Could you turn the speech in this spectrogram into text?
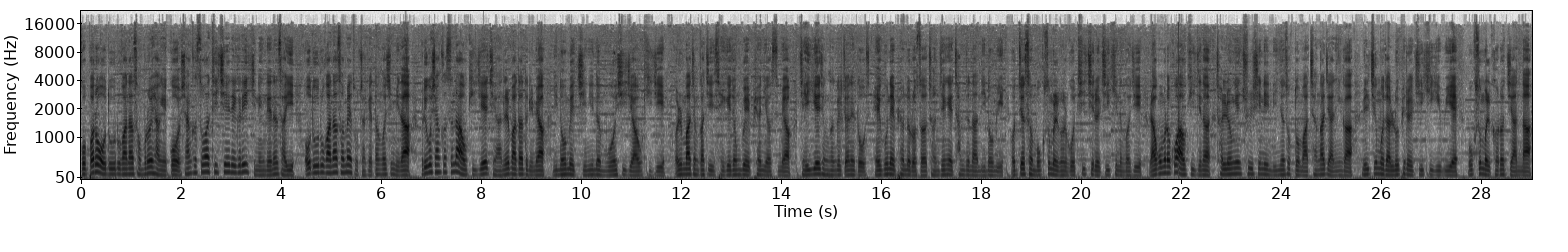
곧바로 어두우루가나 섬으로 향했고 샹크스와 티치의 대결이 진행되는 사이 어두우루가나 섬에 도착했던 것입니다. 그리고 샹크스는 아오키지의 제안을 받아들이며 이놈의 진위는 무엇이지 아오키지 얼마 전까지 세계 정부의 편이었으며 제2의 정상결전에도 해군의 편으로서 전쟁에 참전한 이놈이 어째서 목숨을 걸고 티치를 지키는 거지 라고 물었고 아오키지는 천룡인 출신인 이 녀석도 마찬가지 아닌가 밀짚모자 루피를 지키기 위해 목숨을 걸었지 않나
